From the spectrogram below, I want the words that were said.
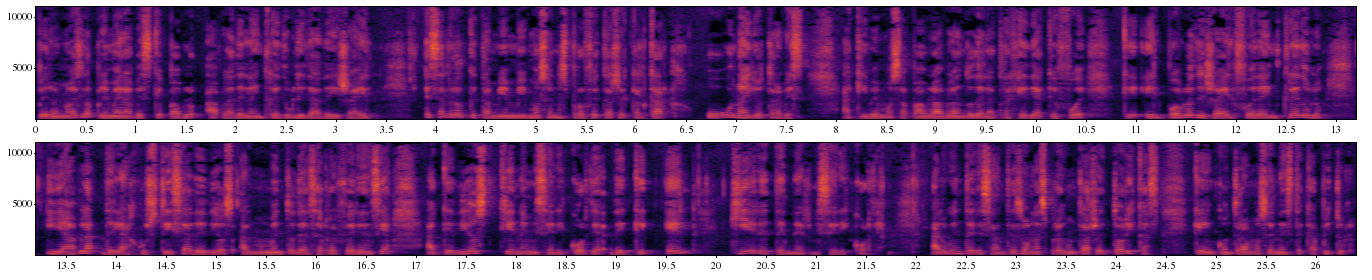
pero no es la primera vez que Pablo habla de la incredulidad de Israel. Es algo que también vimos en los profetas recalcar una y otra vez. Aquí vemos a Pablo hablando de la tragedia que fue que el pueblo de Israel fuera incrédulo y habla de la justicia de Dios al momento de hacer referencia a que Dios tiene misericordia de que Él quiere tener misericordia. Algo interesante son las preguntas retóricas que encontramos en este capítulo.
